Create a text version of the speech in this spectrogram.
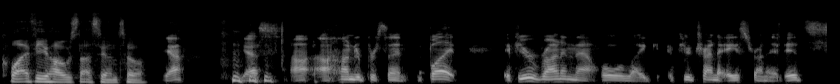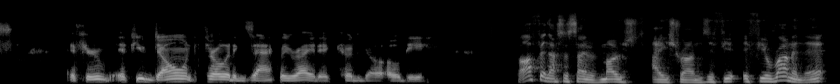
quite a few holes that I see on tour. Yeah. Yes, a hundred percent. But if you're running that hole, like if you're trying to ace run it, it's if you're if you don't throw it exactly right, it could go OB. But I think that's the same with most ace runs. If you if you're running it,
